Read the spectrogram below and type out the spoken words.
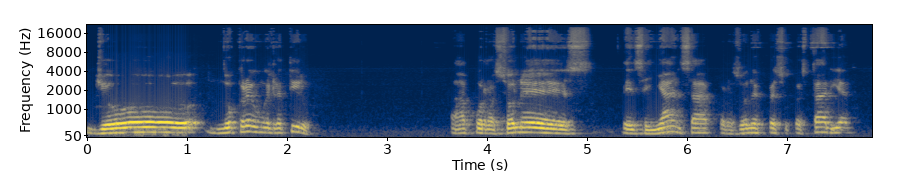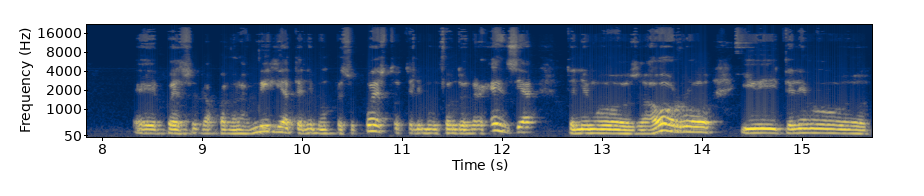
Yo no creo en el retiro ah, por razones de enseñanza, por razones presupuestarias, eh, pues cuando la familia tenemos un presupuesto, tenemos un fondo de emergencia, tenemos ahorro y tenemos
